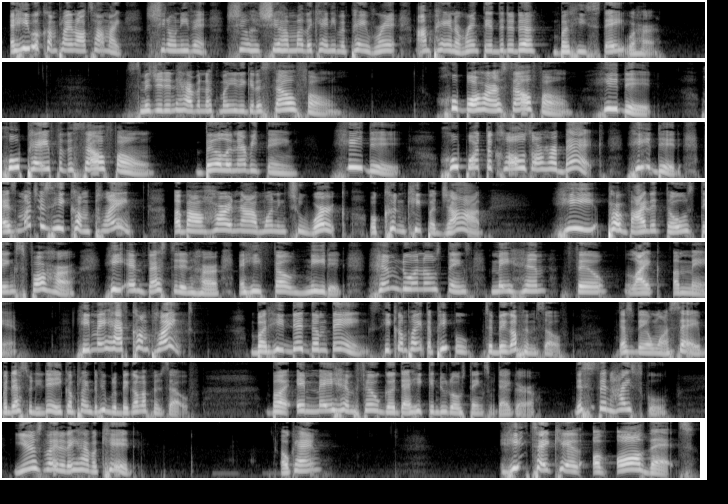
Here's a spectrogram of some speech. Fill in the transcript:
And he would complain all the time, like she don't even she she her mother can't even pay rent. I'm paying a rent there, da da da. But he stayed with her. Smidget didn't have enough money to get a cell phone. Who bought her a cell phone? He did. Who paid for the cell phone bill and everything? He did. Who bought the clothes on her back? He did. As much as he complained about her not wanting to work or couldn't keep a job, he provided those things for her. He invested in her and he felt needed. Him doing those things made him feel like a man. He may have complained, but he did them things. He complained to people to big up himself. That's what they want to say, but that's what he did. He complained to people to big up himself. But it made him feel good that he can do those things with that girl. This is in high school. Years later, they have a kid. Okay? He take care of all that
